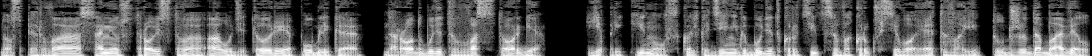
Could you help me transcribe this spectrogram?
Но сперва сами устройства, аудитория, публика. Народ будет в восторге. Я прикинул, сколько денег будет крутиться вокруг всего этого, и тут же добавил.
